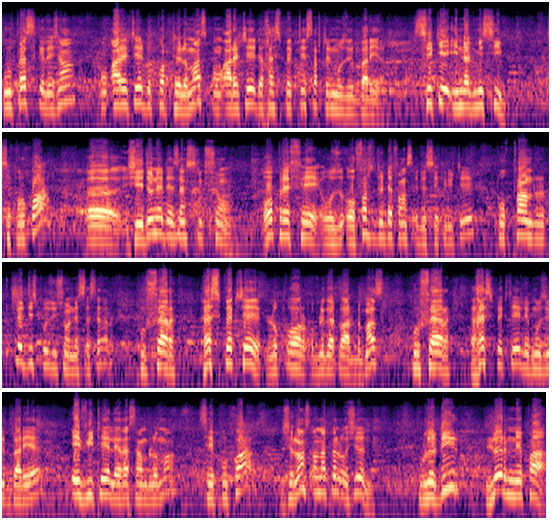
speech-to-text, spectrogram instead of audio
où presque les gens ont arrêté de porter le masque, ont arrêté de respecter certaines mesures barrières. Ce qui est inadmissible. C'est pourquoi euh, j'ai donné des instructions au préfet, aux, aux, forces de défense et de sécurité pour prendre toutes les dispositions nécessaires pour faire respecter le port obligatoire de masque, pour faire respecter les mesures barrières, éviter les rassemblements. C'est pourquoi je lance un appel aux jeunes pour leur dire l'heure n'est pas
